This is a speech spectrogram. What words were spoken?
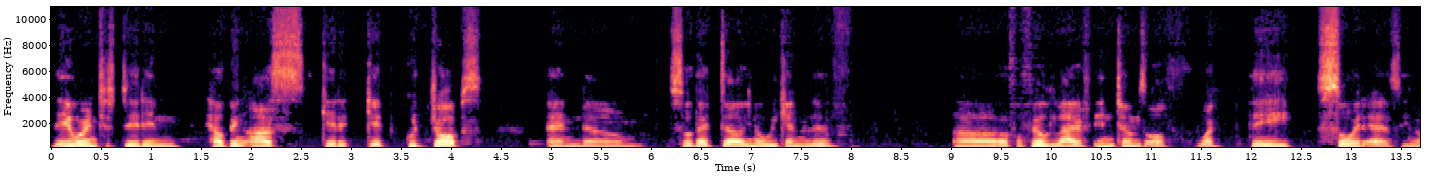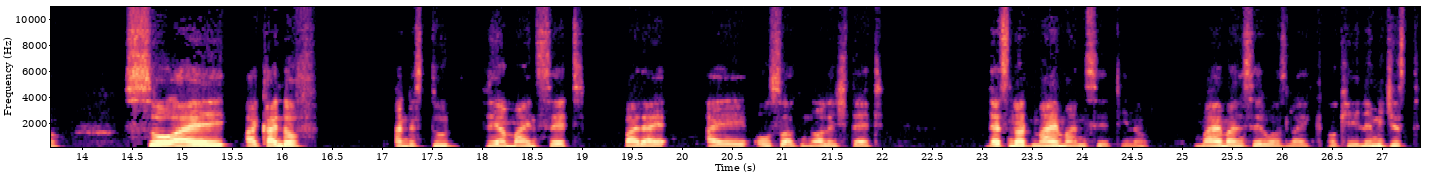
They were interested in helping us get get good jobs, and um, so that uh, you know we can live uh, a fulfilled life in terms of what they saw it as. You know, so I I kind of understood their mindset, but I I also acknowledge that that's not my mindset. You know, my mindset was like, okay, let me just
